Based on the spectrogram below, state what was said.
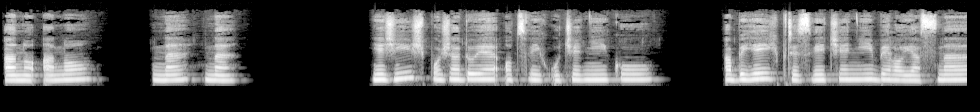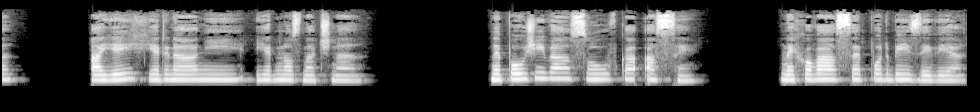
ano, ano, ne, ne. Ježíš požaduje od svých učedníků, aby jejich přesvědčení bylo jasné a jejich jednání jednoznačné. Nepoužívá slůvka asi, nechová se podbízivě.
